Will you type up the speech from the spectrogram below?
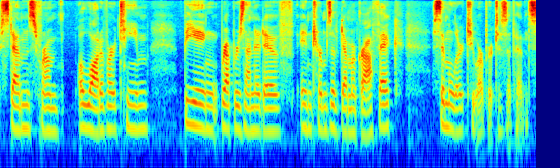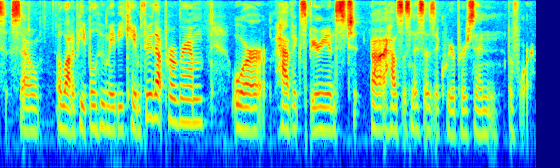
stems from a lot of our team being representative in terms of demographic similar to our participants. So, a lot of people who maybe came through that program or have experienced uh, houselessness as a queer person before.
